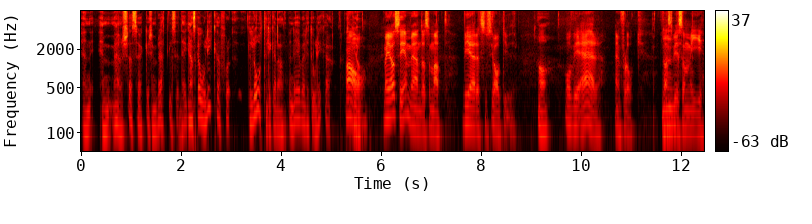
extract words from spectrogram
en, en människa söker sin berättelse. Det är ganska olika. Det låter likadant, men det är väldigt olika. Ja, jag. men jag ser mig ändå som att vi är ett socialt djur. Ja. Och vi är en flock. Fast mm. vi som i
